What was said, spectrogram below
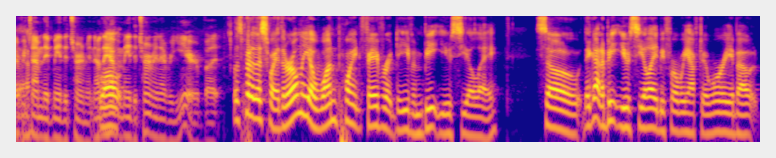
Every Yeah. time they've made the tournament. Now they haven't made the tournament every year, but Let's put it this way: they're only a one point favorite to even beat UCLA, so they got to beat UCLA before we have to worry about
